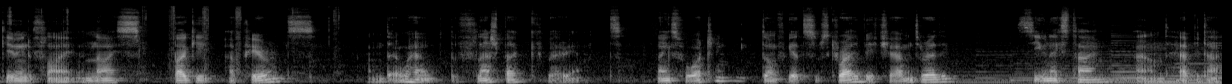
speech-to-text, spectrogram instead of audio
giving the fly a nice buggy appearance. And there we have the flashback variant. Thanks for watching. Don't forget to subscribe if you haven't already. See you next time and happy time.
